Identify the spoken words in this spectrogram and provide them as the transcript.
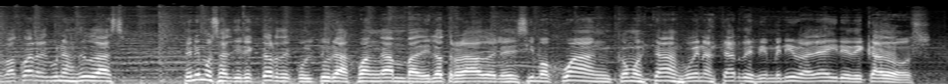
evacuar algunas dudas, tenemos al director de Cultura, Juan Gamba, del otro lado y le decimos, Juan, ¿cómo estás? Buenas tardes, bienvenido al aire de K2.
